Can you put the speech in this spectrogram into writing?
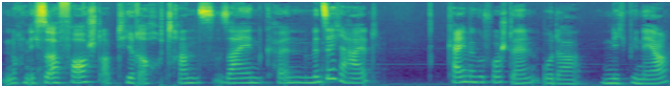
noch nicht so erforscht, ob Tiere auch trans sein können. Mit Sicherheit. Kann ich mir gut vorstellen. Oder nicht binär.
